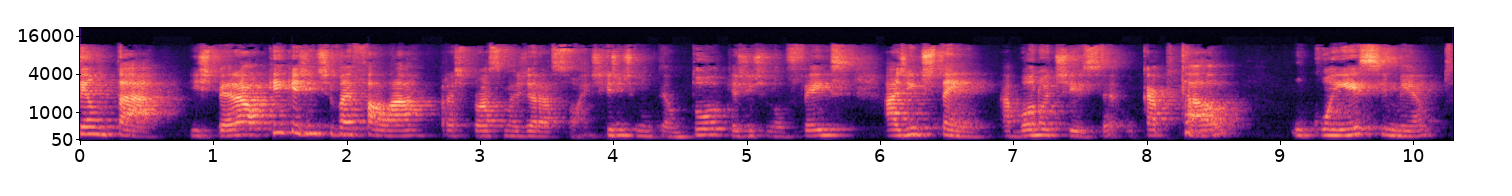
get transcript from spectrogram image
sentar e esperar, o que, que a gente vai falar para as próximas gerações? Que a gente não tentou, que a gente não fez. A gente tem a boa notícia, o capital, o conhecimento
